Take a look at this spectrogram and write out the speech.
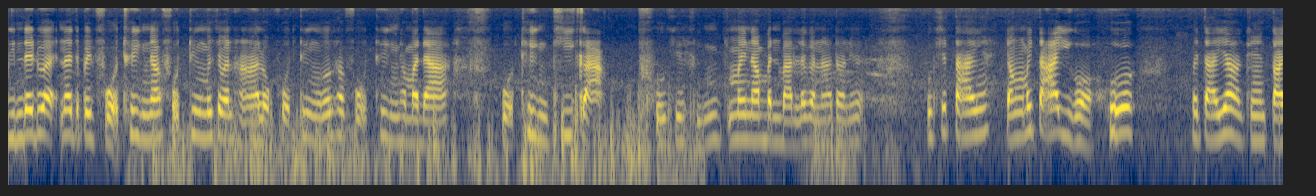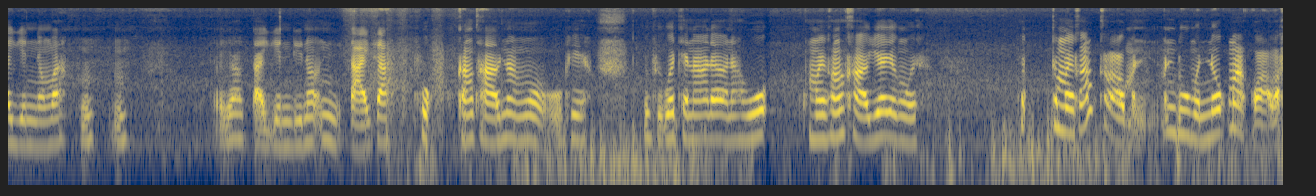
บินได้ด้วย น่าจะเป็นโฟร์ทิงนะโฟร์ทิงไม่ใช่ปัญหาหรอกโฟร์ทิงก็แค่โฟร์ทิงธรรมดาโฟร์ทิงขี้กากโอเคถึงไม่นับบันๆแล้วกันนะตอนนี้โอเคตายไงยังไม่ตายอีกเหรอเฮ้อไปตายยากจังตายเย็นยังวะอืมตายยากตายเย็นดีเนาะนี่ตายซะพวกข้างขาวน่าโง่โอเครู้สึกว่าชนะแล้วนะโว้ทำไมข้างขาวเยอะจังเลยทำไมข้างขาวมันมันดูเหมือนนกมากกว่าวะ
